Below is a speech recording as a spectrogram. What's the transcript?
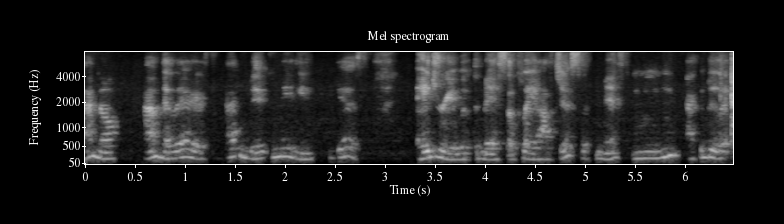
I know. I'm hilarious. I can be a comedian. Yes. Adrian with the mess. A playoff just with the mess. Mm-hmm. I can do it.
